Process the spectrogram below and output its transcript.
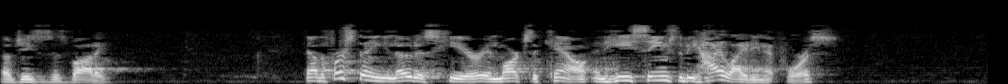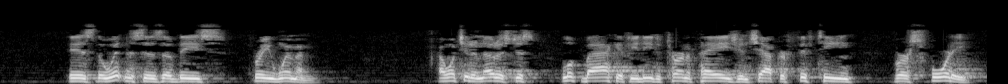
of Jesus' body. Now the first thing you notice here in Mark's account, and he seems to be highlighting it for us, is the witnesses of these three women. I want you to notice, just look back if you need to turn a page in chapter 15 verse 40.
